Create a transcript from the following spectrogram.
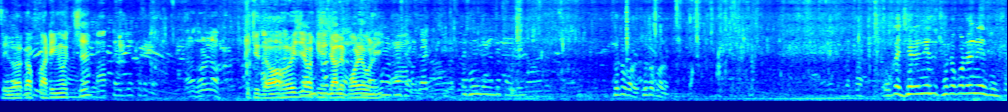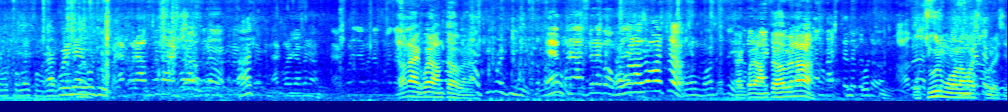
সিলভার কাপ কাটিং হচ্ছে। কিছু দেওয়া হয়েছে আবার কিছু জালে পড়েও নি। ছোট করো ছোট করো। ওকে ছেড়ে নিয়েছে, ছোট করে নিয়েছে। একবারে নিয়ে বসুন আসবে না না একবার যাবে হবে না একবার আসো মাস্টার একবার আনতে হবে না। প্রচুর মৌলা মাছ পড়েছে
